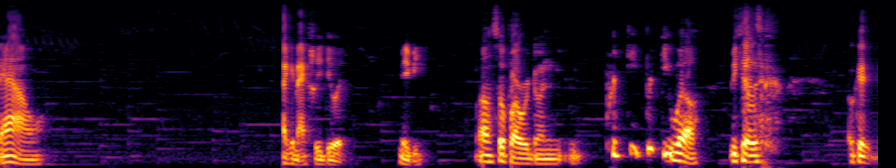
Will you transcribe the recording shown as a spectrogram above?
now I can actually do it. Maybe. Well, so far we're doing pretty, pretty well. Because, okay,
